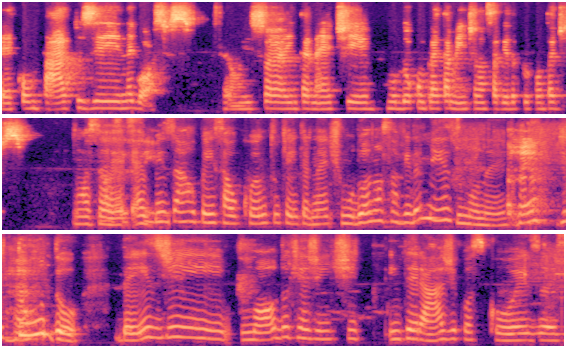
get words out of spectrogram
é, contatos e negócios. Então, isso a internet mudou completamente a nossa vida por conta disso. Nossa, nossa é, é, bizarro pensar o quanto que a internet mudou a nossa vida mesmo, né? Uhum, de uhum. tudo, desde modo que a gente interage com as coisas,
